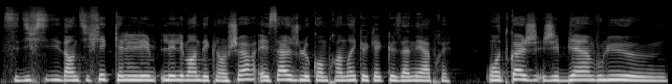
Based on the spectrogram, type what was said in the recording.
c'est difficile d'identifier quel est l'élément déclencheur. Et ça, je le comprendrai que quelques années après. Ou en tout cas, j'ai bien voulu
